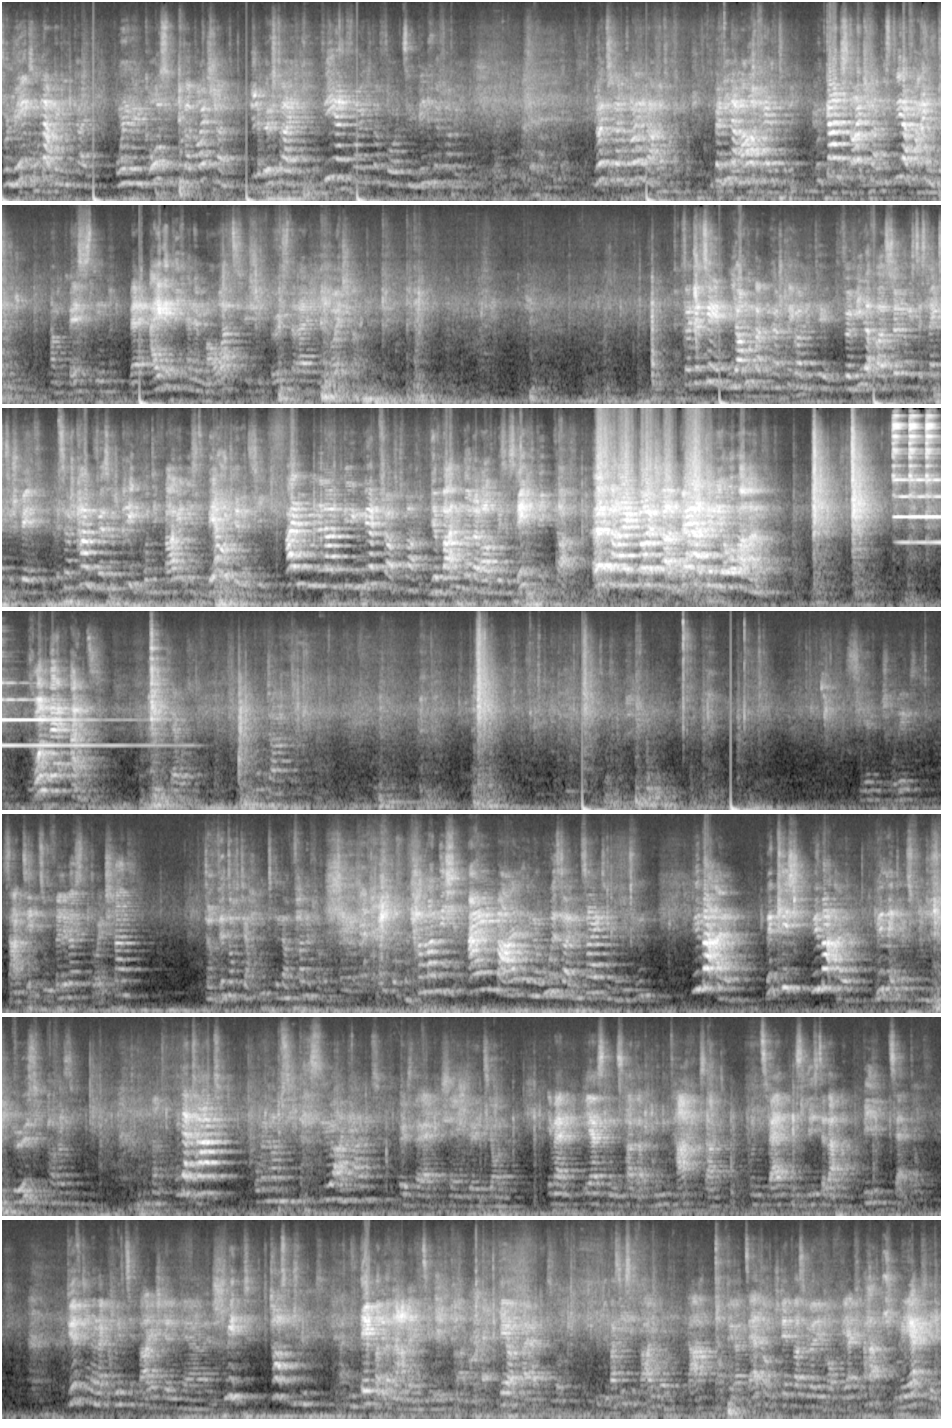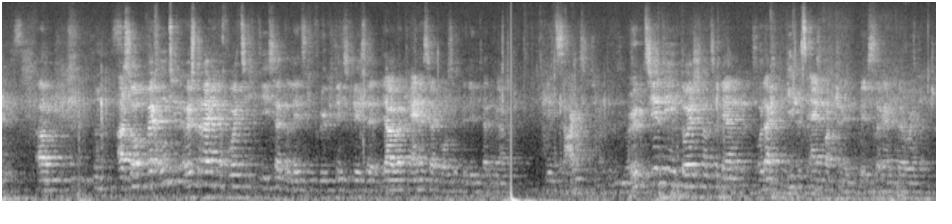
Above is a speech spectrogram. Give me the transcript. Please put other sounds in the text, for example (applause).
Von wegen Unabhängigkeit. Ohne den großen Bruder Deutschland würde Österreich wie ein feuchter Furz im Winde verweht. 1989. Die Berliner Mauer fällt und ganz Deutschland ist wieder vereint. Am besten wäre eigentlich eine Mauer zwischen Österreich und Deutschland. Seit Jahrhunderten herrscht Rivalität. Für Wiederversöhnung ist es längst zu spät. Es herrscht Kampf, es herrscht Krieg. Und die Frage ist, wer holt hier den Sieg? Alpenland gegen Wirtschaftsmacht. Wir warten nur darauf, bis es richtig kracht. Österreich, Deutschland, wer hat hier die Oberhand? Runde 1. Servus. Guten Tag. Sie, entschuldigen Sie, sind Sie zufällig aus Deutschland? Da wird doch der Hund in der Pfanne verrückt. Kann man nicht einmal in der Ruhe seine Zeitung lesen? Überall, wirklich überall, wimmelt es von diesen bösen Parasiten. In der Tat, woran haben Sie das nur erkannt? Österreichische Intuition. Ich meine, erstens hat er guten Tag gesagt und zweitens liest er da Bildzeitung. Dürfte Ihnen eine kurze Frage stellen, Herr Schmidt, Thorsten Schmidt. Depperter Name, wenn Sie mich fragen. Georg Freiheit ist gut. Was ich Sie fragen wollte, da auf Ihrer Zeitung steht was über die Frau Merkel. Ah, Merkel. Ähm, also bei uns in Österreich erfreut sich die seit der letzten Flüchtlingskrise ja über keine sehr große Beliebtheit mehr. Jetzt sagen Sie mal, mögt ihr die in Deutschland so gern oder gibt es einfach keine besseren für euch?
